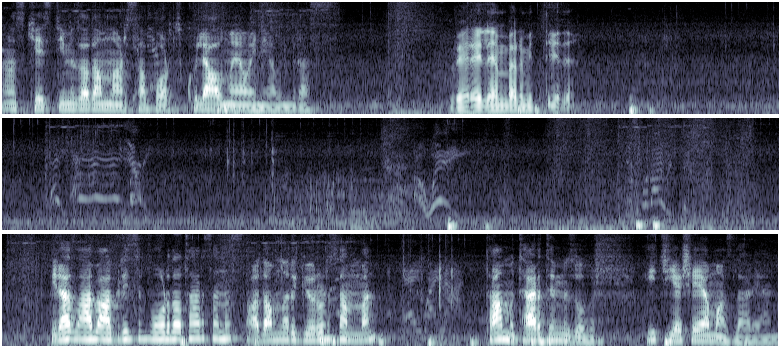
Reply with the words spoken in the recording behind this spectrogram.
Yalnız kestiğimiz adamlar support. Kule almaya oynayalım biraz. Vereli Ember middeydi. Biraz abi agresif ward atarsanız adamları görürsem ben tamam mı tertemiz olur. Hiç yaşayamazlar yani.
